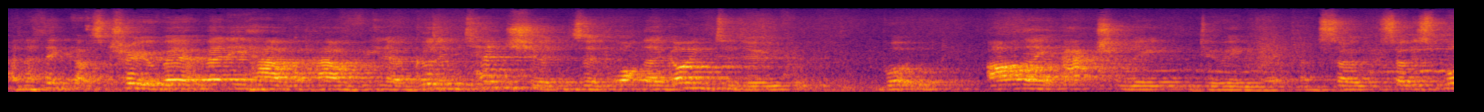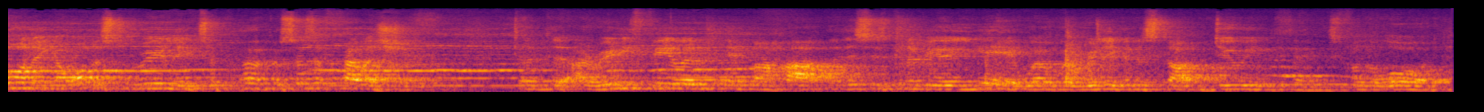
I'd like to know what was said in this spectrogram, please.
And I think that's true. Many have, have you know, good intentions and what they're going to do, but are they actually doing it? And so, so this morning, I want us to really to purpose as a fellowship that I really feel in, in, my heart that this is going to be a year where we're really going to start doing things for the Lord.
